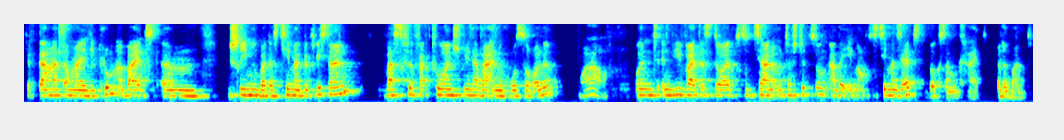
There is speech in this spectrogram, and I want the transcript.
Ich habe damals auch meine Diplomarbeit ähm, geschrieben über das Thema Glücklichsein. Was für Faktoren spielen dabei eine große Rolle? Wow. Und inwieweit ist dort soziale Unterstützung, aber eben auch das Thema Selbstwirksamkeit relevant?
